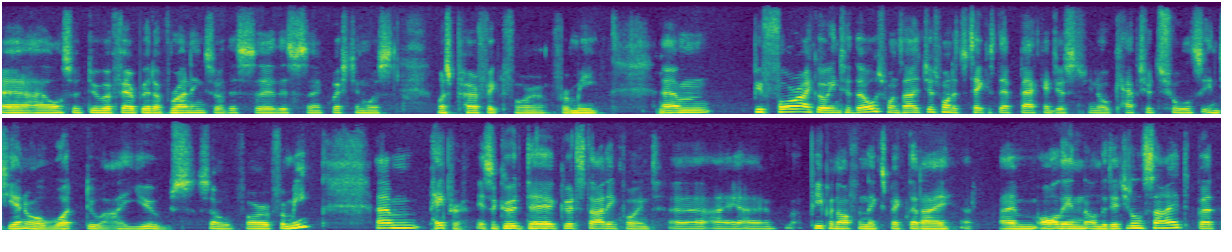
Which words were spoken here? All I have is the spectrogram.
Uh, I also do a fair bit of running, so this uh, this uh, question was was perfect for for me. Um, before I go into those ones, I just wanted to take a step back and just you know capture tools in general. What do I use? So for for me, um, paper is a good uh, good starting point. I people often expect that I I'm all in on the digital side, but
